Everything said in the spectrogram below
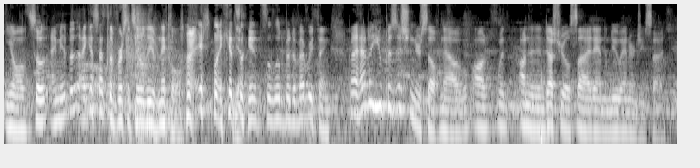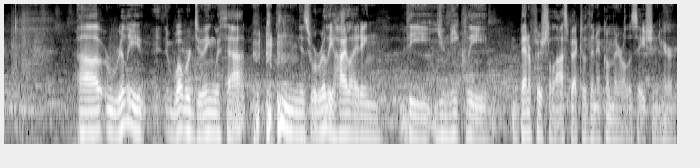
you know so i mean but i guess that's the versatility of nickel right? Like it's yeah. it's a little bit of everything. But how do you position yourself now on with on an industrial side and a new energy side? Uh, really what we're doing with that is we're really highlighting the uniquely beneficial aspect of the nickel mineralization here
